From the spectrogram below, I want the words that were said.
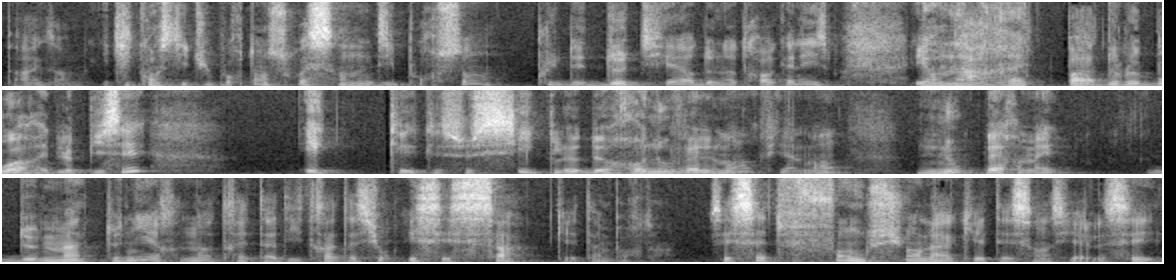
par exemple, et qui constitue pourtant 70%, plus des deux tiers de notre organisme. Et on n'arrête pas de le boire et de le pisser, et que ce cycle de renouvellement, finalement, nous permet de maintenir notre état d'hydratation, et c'est ça qui est important. C'est cette fonction-là qui est essentielle, c'est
